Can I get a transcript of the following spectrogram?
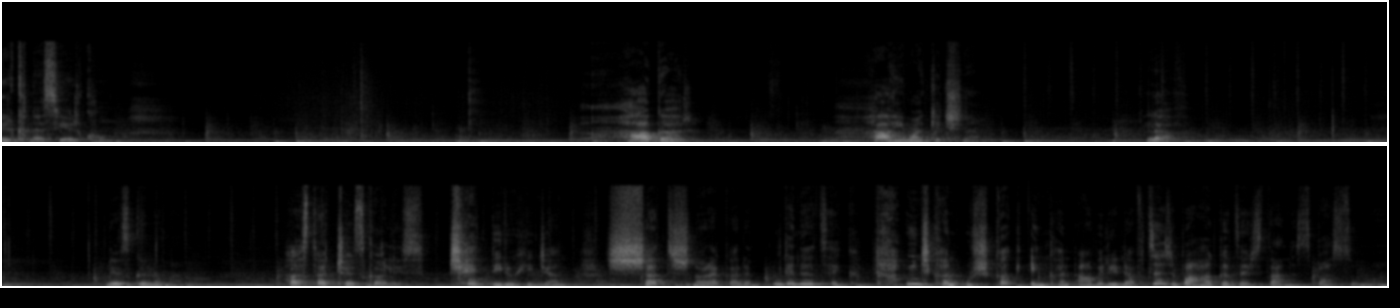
երգն ես երգում։ Հագար Հա, հիմա կիչնեմ։ Լավ։ Ես գնում եմ։ Հաստատ չես գալիս։ Չէ, Տիրուհի ջան, շատ շնորհակալ եմ։ Գնացեք։ Ու ինչքան ուշ կաք, այնքան ավելի լավ։ Ձեր բահակը ձեր ստանը սպասում է։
